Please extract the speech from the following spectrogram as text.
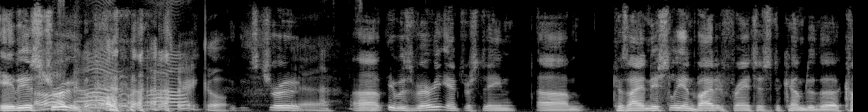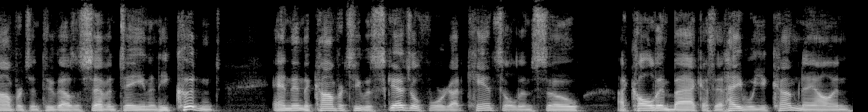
It is oh, true. wow. very cool. It's true. Yeah. Uh, it was very interesting because um, I initially invited Francis to come to the conference in 2017, and he couldn't. And then the conference he was scheduled for got canceled, and so I called him back. I said, "Hey, will you come now?" And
